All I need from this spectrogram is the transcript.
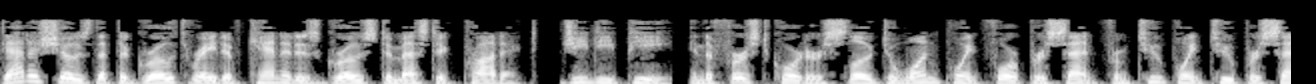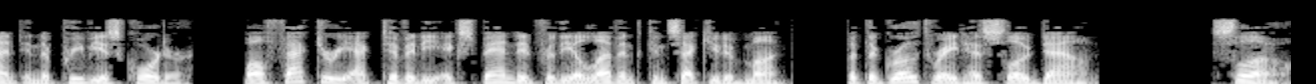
Data shows that the growth rate of Canada's gross domestic product, GDP, in the first quarter slowed to 1.4% from 2.2% in the previous quarter, while factory activity expanded for the 11th consecutive month, but the growth rate has slowed down. Slow.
